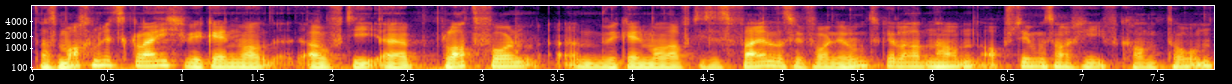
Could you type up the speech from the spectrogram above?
Das machen wir jetzt gleich. Wir gehen mal auf die äh, Plattform, ähm, wir gehen mal auf dieses File, das wir vorhin heruntergeladen haben, Abstimmungsarchiv Kanton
